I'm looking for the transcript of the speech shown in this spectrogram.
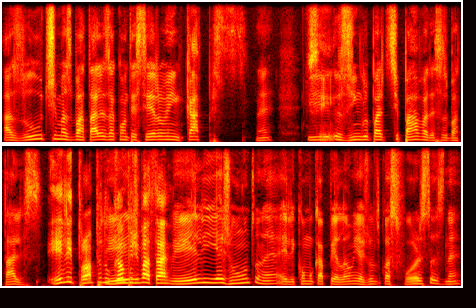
As últimas batalhas aconteceram em Capes, né? E Sim. o Zinglo participava dessas batalhas. Ele próprio no Ele- campo de batalha. Ele ia junto, né? Ele como capelão ia junto com as forças, né?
